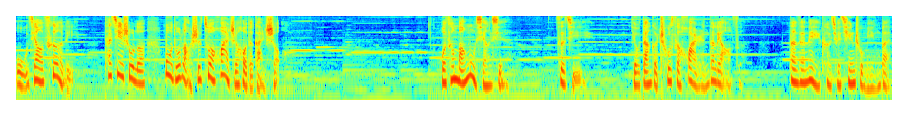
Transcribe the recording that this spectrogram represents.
武教册》里，他记述了目睹老师作画之后的感受。我曾盲目相信，自己有当个出色画人的料子，但在那一刻却清楚明白，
